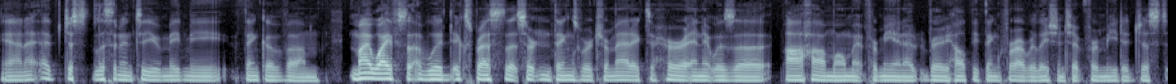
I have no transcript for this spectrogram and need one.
Yeah, and I, I just listening to you made me think of um, my wife would express that certain things were traumatic to her, and it was a aha moment for me and a very healthy thing for our relationship for me to just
